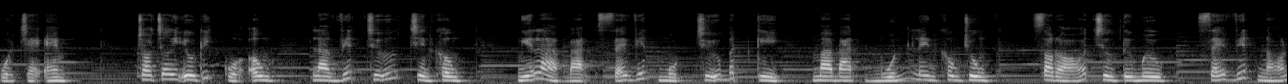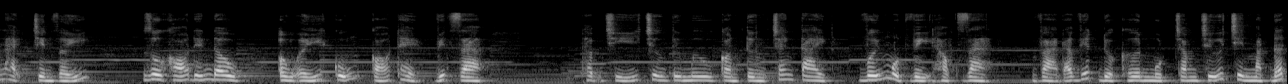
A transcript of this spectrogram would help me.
của trẻ em. Trò chơi yêu thích của ông là viết chữ trên không, nghĩa là bạn sẽ viết một chữ bất kỳ mà bạn muốn lên không trung. Sau đó Trương Tư Mưu sẽ viết nó lại trên giấy. Dù khó đến đâu, ông ấy cũng có thể viết ra. Thậm chí Trương Tư Mưu còn từng tranh tài với một vị học giả và đã viết được hơn 100 chữ trên mặt đất.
